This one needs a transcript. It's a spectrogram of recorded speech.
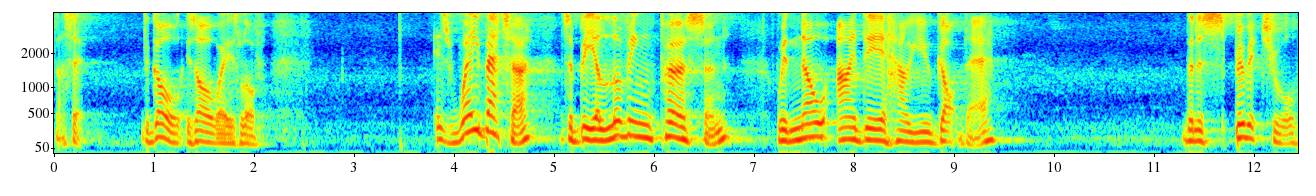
That's it. The goal is always love. It's way better to be a loving person with no idea how you got there than a spiritual,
